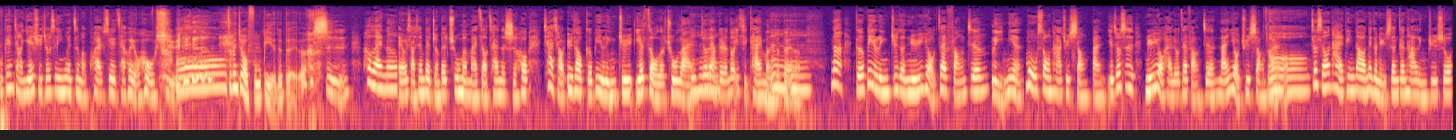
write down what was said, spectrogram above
我跟你讲，也许就是因为这么快，所以才会有后续。哦，这边就有伏笔了，就对了。是，后来呢，L 小仙贝准备出门买早餐的时候，恰巧遇到隔壁邻居也走了出来，嗯、就两个人都一起开门，就对了。嗯嗯那隔壁邻居的女友在房间里面目送他去上班，也就是女友还留在房间，男友去上班。哦哦，这时候他还听到那个女生跟他邻居说：“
